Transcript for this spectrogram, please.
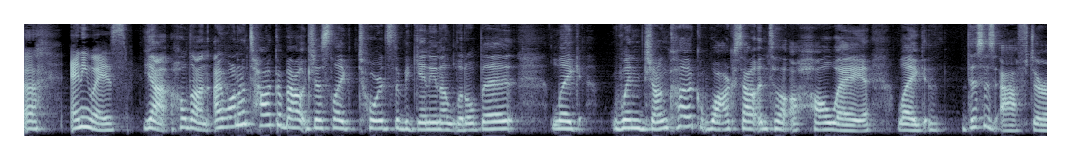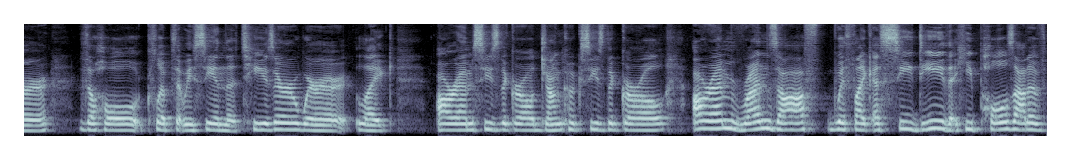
Ugh. Anyways, Yeah, hold on. I want to talk about just like towards the beginning a little bit. Like when Jungkook walks out into a hallway, like this is after the whole clip that we see in the teaser where like RM sees the girl, Jungkook sees the girl. RM runs off with like a CD that he pulls out of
